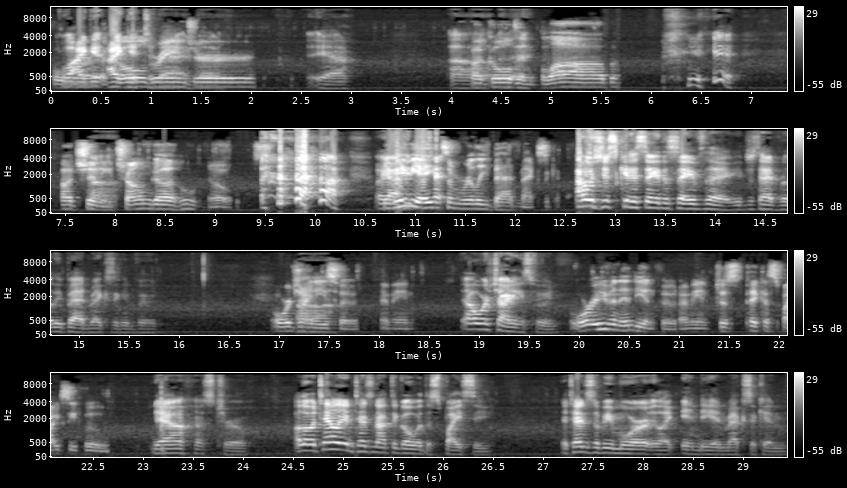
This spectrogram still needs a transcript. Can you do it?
For Well, I get- a I get Gold that in Ranger, Yeah. Uh, a Golden Blob, then- a Chimichanga. Who knows? oh, yeah, Maybe he ate had- some really bad Mexican I was just gonna say the same thing. He just had really bad Mexican food. or Chinese Uh, food. I mean, Yeah, or Chinese food. or even Indian food. I mean, just pick a spicy food. Yeah, that's true. Although Italian tends not to go with the spicy. It tends to be more like Indian, Mexican.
